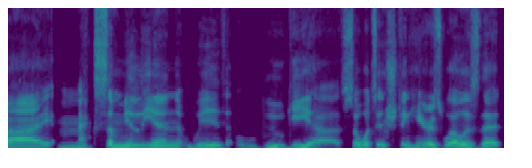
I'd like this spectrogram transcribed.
by Maximilian with Lugia. So what's interesting here as well is that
